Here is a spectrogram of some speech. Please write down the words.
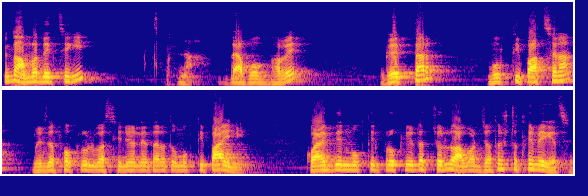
কিন্তু আমরা দেখছি কি? না, ব্যাপকভাবে গ্রেপ্তার, মুক্তি পাচ্ছে না। মির্জা ফখরুল বা সিনিয়র নেতারা তো মুক্তি পায়নি। কয়েকদিন মুক্তির প্রক্রিয়াটা চলল, আবার যথেষ্ট থেমে গেছে।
